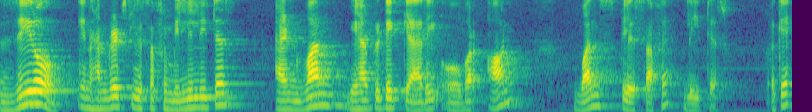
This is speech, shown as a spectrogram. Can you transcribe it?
0 in hundreds place of a milliliter and 1 we have to take carry over on ones place of a liter. Okay?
